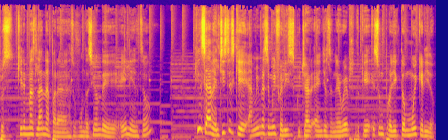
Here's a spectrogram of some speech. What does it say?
pues quiere más lana para su fundación de Aliens, ¿no? Quién sabe, el chiste es que a mí me hace muy feliz escuchar Angels and Airwaves porque es un proyecto muy querido.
